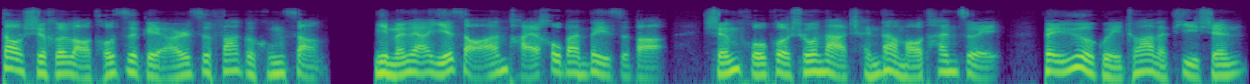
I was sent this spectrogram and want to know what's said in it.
到时和老头子给儿子发个空丧，你们俩也早安排后半辈子吧。”神婆婆说：“那陈大毛贪嘴，被恶鬼抓了替身。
